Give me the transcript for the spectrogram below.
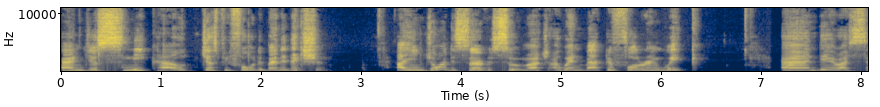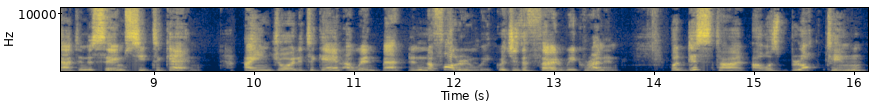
and just sneak out just before the benediction. I enjoyed the service so much, I went back the following week. And there I sat in the same seat again. I enjoyed it again. I went back in the following week, which is the third week running. But this time I was blocked in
